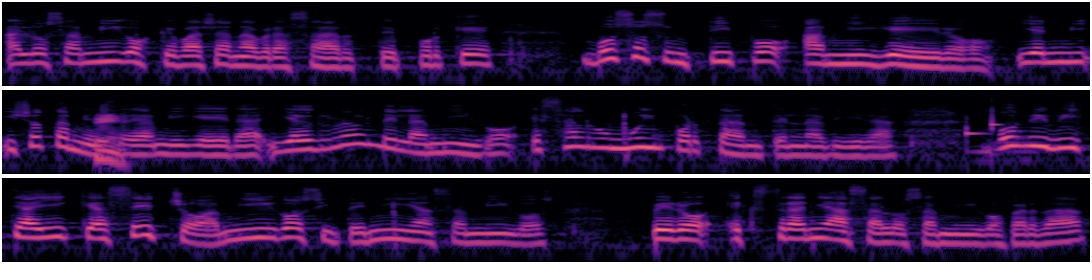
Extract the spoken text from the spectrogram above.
a los amigos que vayan a abrazarte, porque vos sos un tipo amiguero y, en y yo también soy amiguera y el rol del amigo es algo muy importante en la vida. Vos viviste ahí que has hecho amigos y tenías amigos, pero extrañás a los amigos, ¿verdad?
